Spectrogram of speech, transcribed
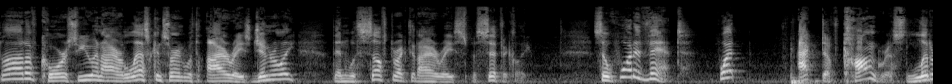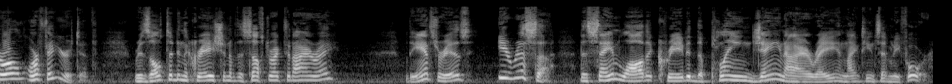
But of course, you and I are less concerned with IRAs generally than with self directed IRAs specifically. So, what event, what act of Congress, literal or figurative, resulted in the creation of the self directed IRA? Well, the answer is ERISA, the same law that created the plain Jane IRA in 1974.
